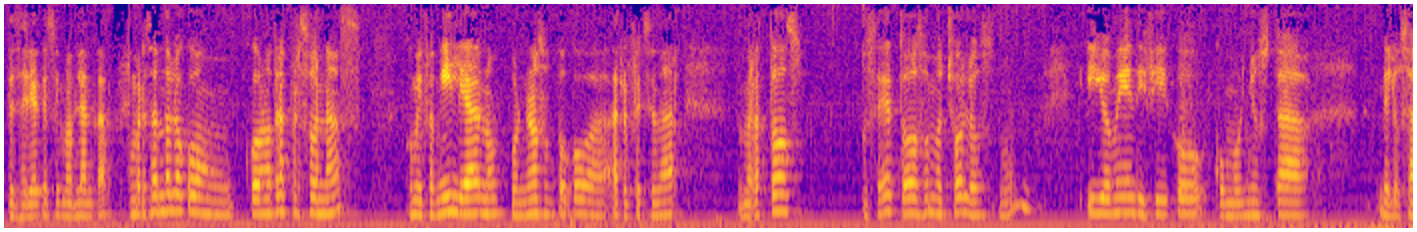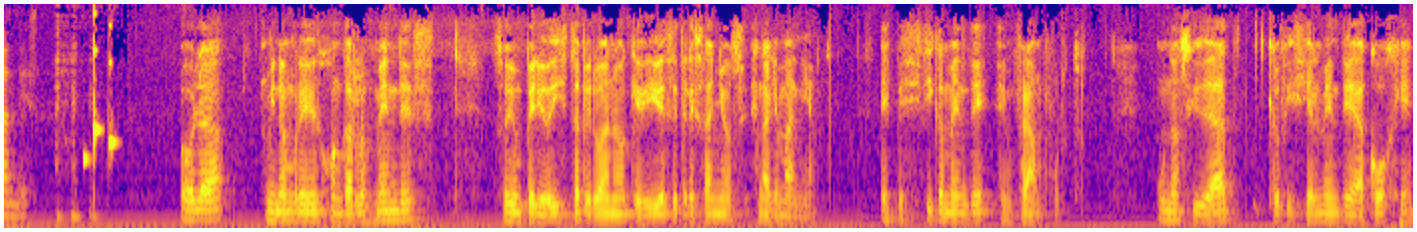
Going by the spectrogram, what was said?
pensaría que soy más blanca. Conversándolo con, con otras personas, con mi familia, ¿no? ponernos un poco a, a reflexionar, en verdad todos, no sé, todos somos cholos, ¿no? Y yo me identifico como ñusta de los Andes. Hola, mi nombre es Juan Carlos Méndez, soy un periodista peruano que vive hace tres años en Alemania, específicamente en Frankfurt, una ciudad que oficialmente acoge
